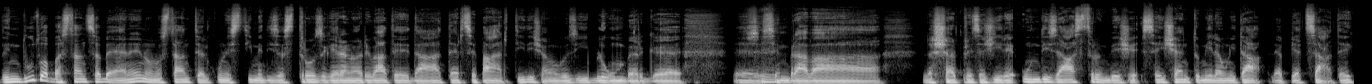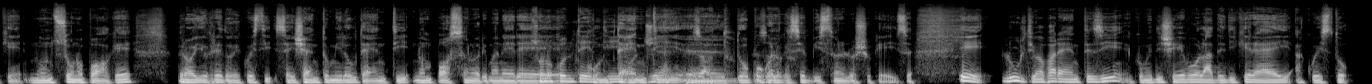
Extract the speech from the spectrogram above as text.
venduto abbastanza bene nonostante alcune stime disastrose che erano arrivate da terze parti, diciamo così, Bloomberg eh, sì. sembrava lasciar presagire un disastro, invece 600.000 unità le ha piazzate, che non sono poche, però io credo che questi 600.000 utenti non possano rimanere contenti, contenti oggi, eh, esatto, dopo esatto. quello che si è visto nello showcase. E l'ultima parentesi, come dicevo, la dedicherei a questo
